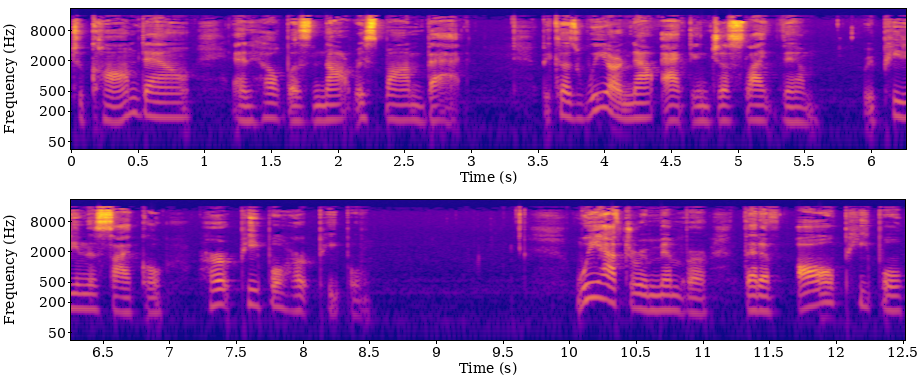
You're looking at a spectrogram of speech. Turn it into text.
to calm down and help us not respond back because we are now acting just like them, repeating the cycle hurt people, hurt people. We have to remember that if all people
